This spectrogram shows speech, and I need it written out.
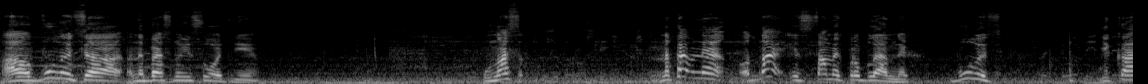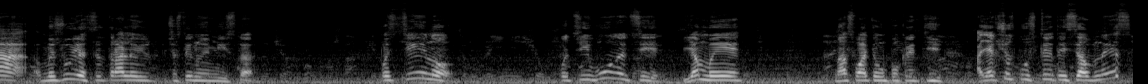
А вулиця Небесної Сотні у нас, напевне, одна із самих проблемних вулиць, яка межує з центральною частиною міста. Постійно по цій вулиці ями на асфальтовому покритті. А якщо спуститися вниз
